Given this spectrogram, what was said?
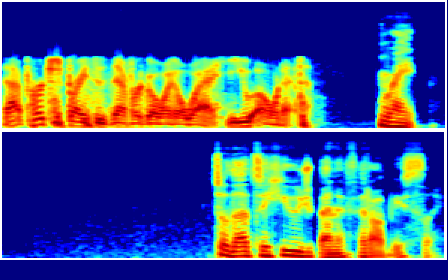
that purchase price is never going away. You own it. Right. So that's a huge benefit, obviously.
